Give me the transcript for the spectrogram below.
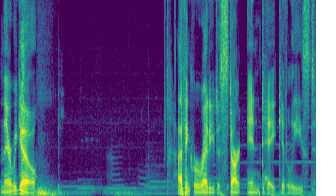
And there we go. I think we're ready to start intake at least.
